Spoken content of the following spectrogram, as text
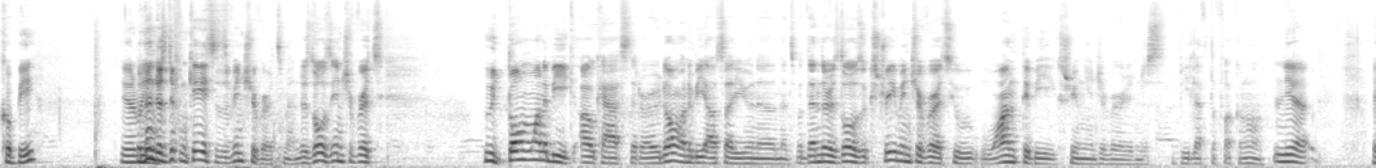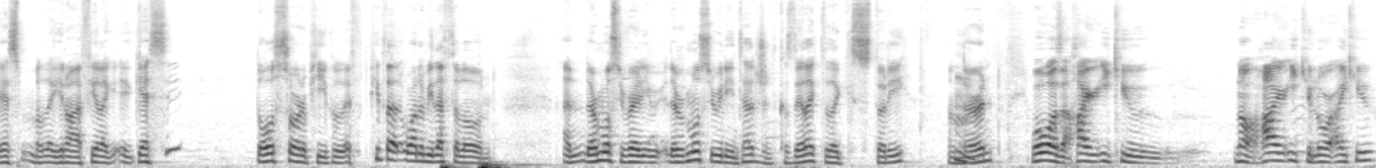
could be. You know what I But mean? then there's different cases of introverts, man. There's those introverts who don't want to be outcasted or who don't want to be outside your own elements. But then there's those extreme introverts who want to be extremely introverted and just be left the fuck alone. Yeah, I guess, but like you know, I feel like I guess those sort of people, if people that want to be left alone, and they're mostly really, they're mostly really intelligent because they like to like study and Hmm. learn. What was it? Higher EQ? No, higher EQ, lower IQ.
